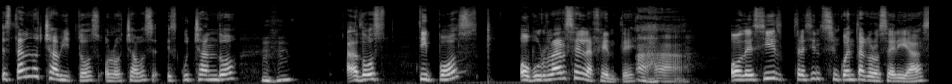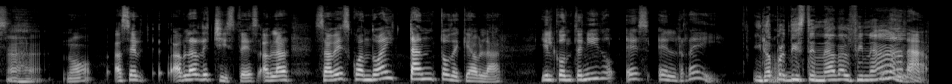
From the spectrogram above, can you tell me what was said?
están los chavitos o los chavos escuchando a dos tipos o burlarse de la gente Ajá, o decir 350 groserías, ajá. ¿no? Hacer, hablar de chistes, hablar, ¿sabes? Cuando hay tanto de qué hablar y el contenido es el rey. Y no perdiste nada al final. Nada.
